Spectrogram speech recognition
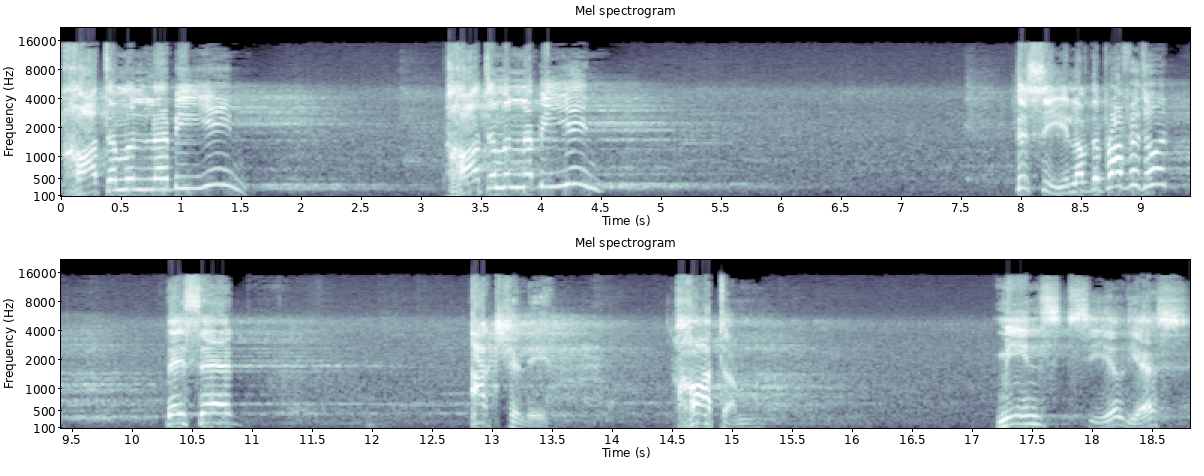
Khatamun Nabiyyin. Khatamun Nabiyyin. The seal of the prophethood. They said, actually, Khatam means seal, yes,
